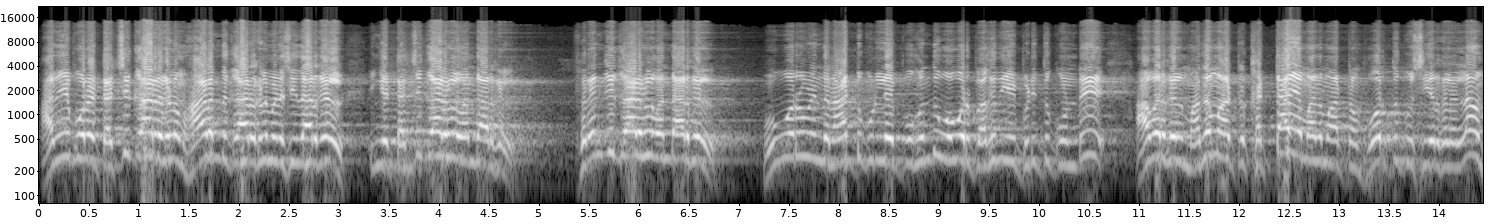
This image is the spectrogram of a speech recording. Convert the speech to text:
அதே போல டச்சுக்காரர்களும் ஹாலந்துக்காரர்களும் என்ன செய்தார்கள்? இங்க டச்சுக்காரர்கள் வந்தார்கள். பிரெஞ்சுக்காரர்கள் வந்தார்கள். ஒவ்வொருவரும் இந்த நாட்டுக்குள்ளே புகுந்து ஒவ்வொரு பகுதியை பிடித்துக்கொண்டு அவர்கள் மதமாற்றம் கட்டாய மதமாற்றம் போர்த்துகூசியர்கள் எல்லாம்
